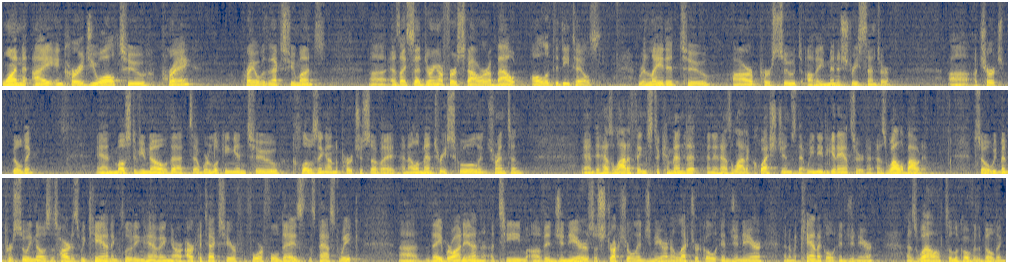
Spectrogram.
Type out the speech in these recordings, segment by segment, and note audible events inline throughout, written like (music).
One, I encourage you all to pray. Pray over the next few months. Uh, as I said during our first hour, about all of the details related to our pursuit of a ministry center, uh, a church building. And most of you know that uh, we're looking into closing on the purchase of a, an elementary school in Trenton. And it has a lot of things to commend it, and it has a lot of questions that we need to get answered as well about it. So we've been pursuing those as hard as we can, including having our architects here for four full days this past week. Uh, they brought in a team of engineers, a structural engineer, an electrical engineer, and a mechanical engineer as well to look over the building.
